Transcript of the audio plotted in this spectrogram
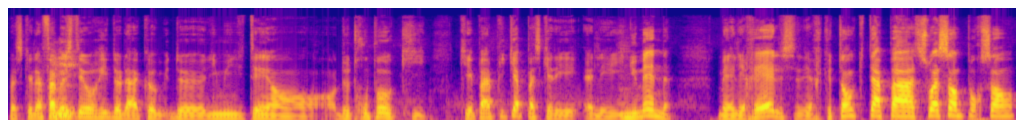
Parce que la fameuse théorie de la com- de l'immunité en de troupeau qui qui est pas applicable parce qu'elle est elle est inhumaine, mais elle est réelle, c'est-à-dire que tant que t'as pas 60%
